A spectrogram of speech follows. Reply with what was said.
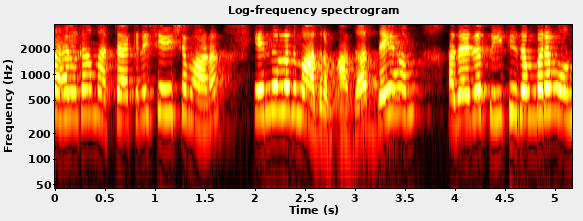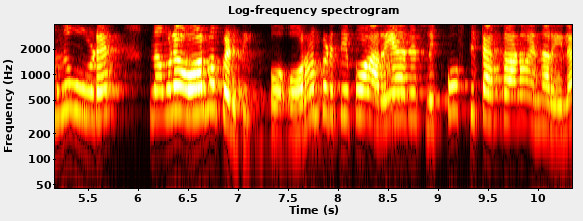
പഹൽഗാം അറ്റാക്കിന് ശേഷമാണ് എന്നുള്ളത് മാത്രം. അത് അദ്ദേഹം അതായത് പി ചിദംബരം ഒന്നുകൂടെ നമ്മളെ ഓർമ്മപ്പെടുത്തി. ഇപ്പോൾ ഓർമ്മപ്പെടുത്തിയപ്പോൾ അറിയാതെ സ്ലിപ്പ് ഓഫ് ദി ടങ് ആണോ എന്നറിയില്ല.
